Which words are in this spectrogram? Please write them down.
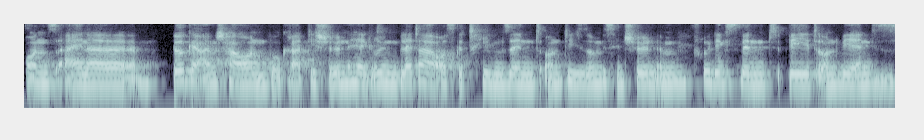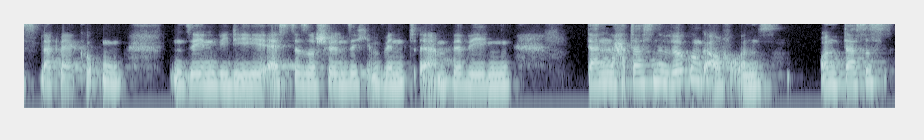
uns eine Birke anschauen, wo gerade die schönen hellgrünen Blätter ausgetrieben sind und die so ein bisschen schön im Frühlingswind weht und wir in dieses Blattwerk gucken und sehen, wie die Äste so schön sich im Wind äh, bewegen, dann hat das eine Wirkung auf uns. Und das ist,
